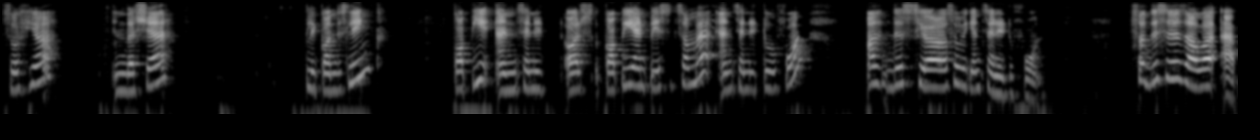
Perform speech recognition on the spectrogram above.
So here in the share click on this link copy and send it or copy and paste it somewhere and send it to phone or this here also we can send it to phone. So this is our app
